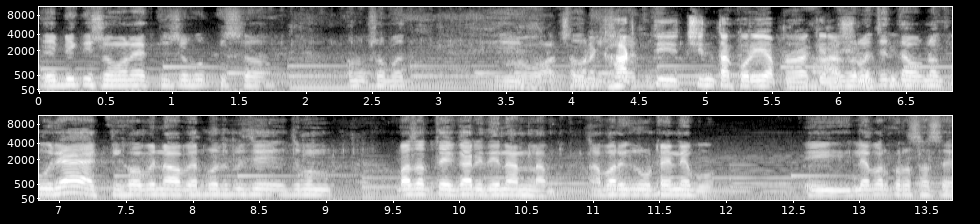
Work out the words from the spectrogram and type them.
এই বিক্রির সময় মানে একত্রিশশো বত্রিশশো অনেক সময় আচ্ছা মানে ঘাটতি চিন্তা আপনারা কেনার সময় চিন্তা ভাবনা করে কি হবে না হবে এরপরে যে যেমন বাজার থেকে গাড়ি দিয়ে আনলাম আবার এগুলো ওটাই নেব। এই লেবার খরচ আছে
